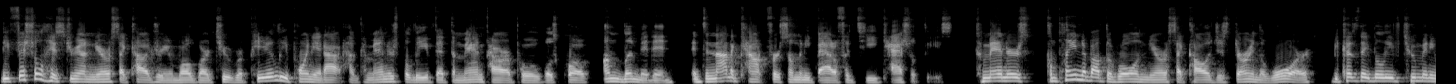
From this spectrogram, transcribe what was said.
The official history on neuropsychology in World War II repeatedly pointed out how commanders believed that the manpower pool was, quote, unlimited and did not account for so many battle fatigue casualties. Commanders complained about the role of neuropsychologists during the war because they believed too many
